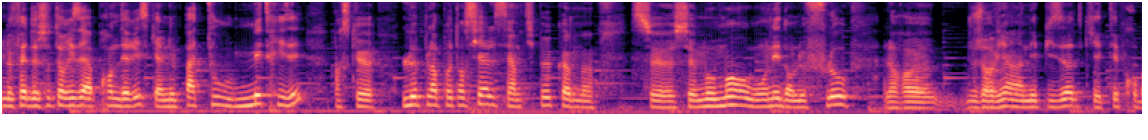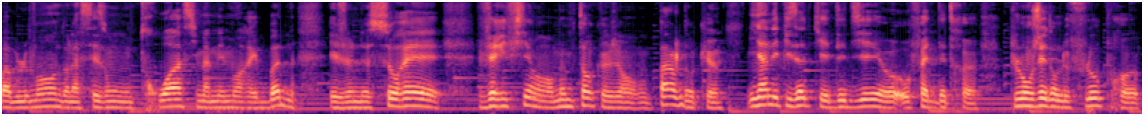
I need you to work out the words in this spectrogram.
le fait de s'autoriser à prendre des risques et à ne pas tout maîtriser, parce que le plein potentiel, c'est un petit peu comme ce, moment où on est dans le flow. Alors, euh, je reviens à un épisode qui était probablement dans la saison 3, si ma mémoire est bonne, et je ne saurais vérifier en même temps que j'en parle. Donc, euh, il y a un épisode qui est dédié au, fait d'être plongé dans le flow pour... Euh,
